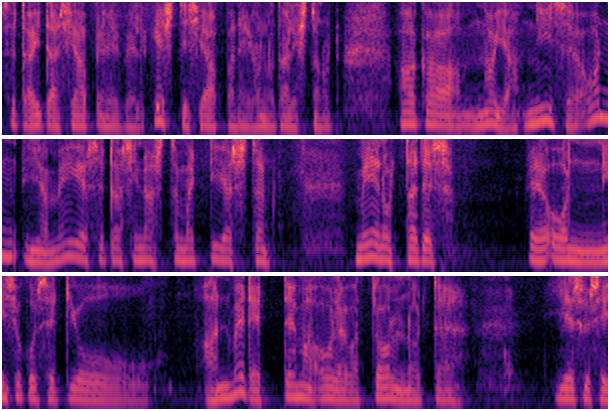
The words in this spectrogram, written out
sõda idas Jaapani veel kestis, Jaapan ei olnud alistunud. aga nojah, nii see on ja meie seda sinast Mattiast meenutades eh, on niisugused ju andmed, et tema olevat olnud äh, Jeesuse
